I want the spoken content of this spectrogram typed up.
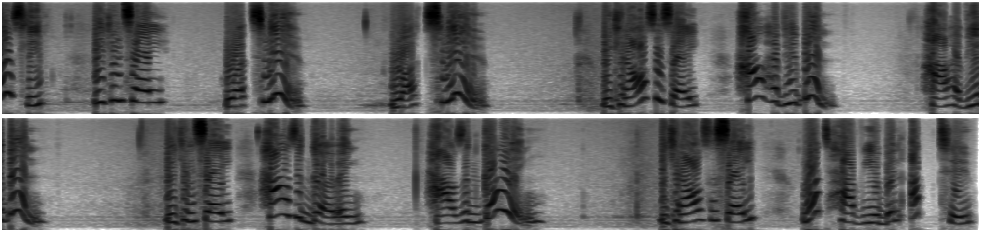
Firstly, we can say what's new? What's new? We can also say how have you been? How have you been? We can say how's it going? How's it going? We can also say what have you been up to?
